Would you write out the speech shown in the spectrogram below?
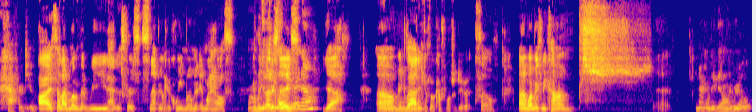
half heard you. I said I'm loving that Reed had his first snapping like a queen moment in my house. Oh, In the United you're loving States. right now? Yeah. Um, and Mm. glad he can feel comfortable to do it. So, um, what makes me calm? Shit. I'm not going to be the only real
